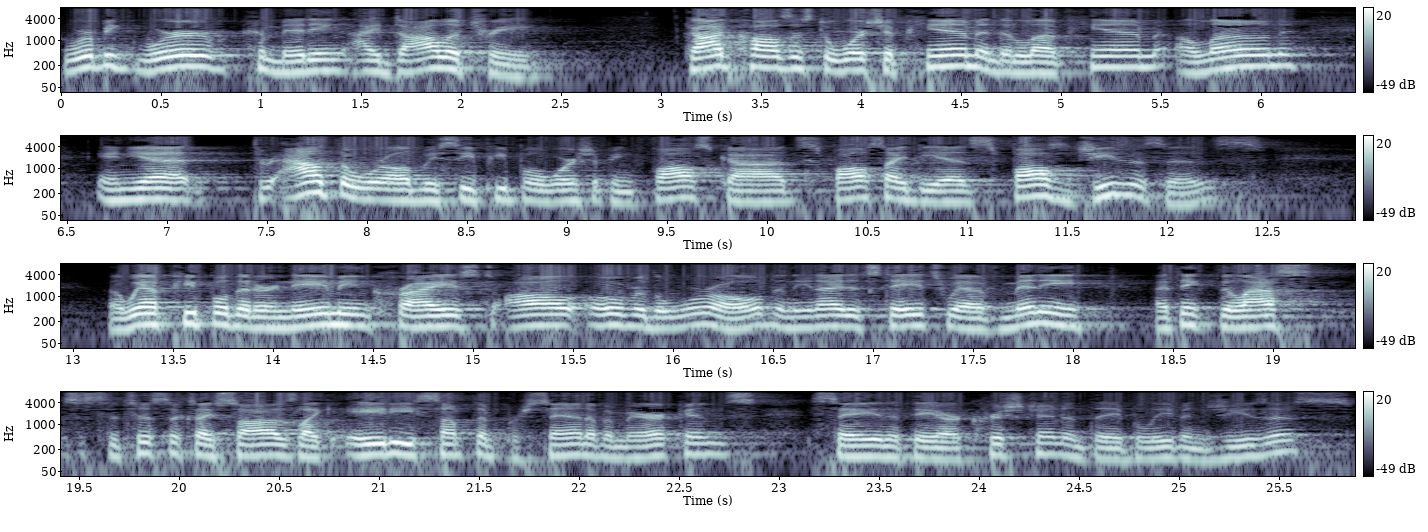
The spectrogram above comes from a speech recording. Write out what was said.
we're, be, we're committing idolatry. God calls us to worship Him and to love Him alone, and yet throughout the world we see people worshiping false gods, false ideas, false Jesuses. Uh, we have people that are naming Christ all over the world. In the United States, we have many, I think the last statistics I saw is like 80 something percent of Americans say that they are Christian and they believe in Jesus.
